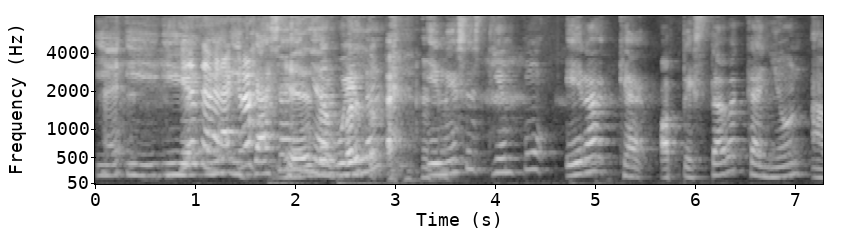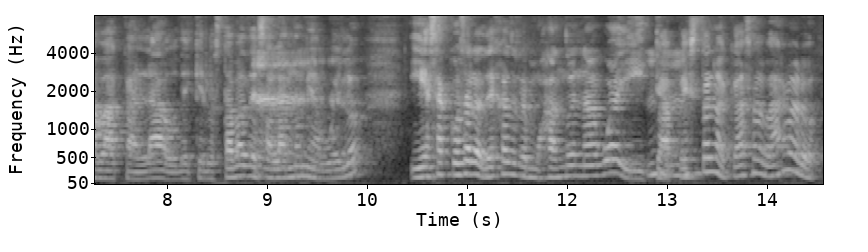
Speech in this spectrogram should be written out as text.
y, y, ¿Eres de y- casa de mi abuela, en ese tiempo era que apestaba cañón a bacalao, de que lo estaba desalando mi abuelo. Y esa cosa la dejas remojando en agua y te apesta la casa, bárbaro.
